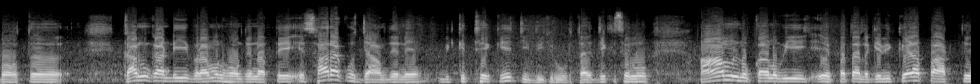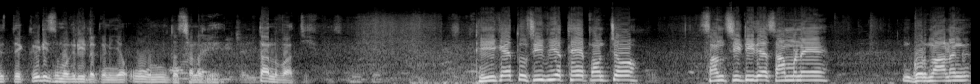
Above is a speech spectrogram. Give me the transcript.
ਬਹੁਤ ਕਰਮਕਾਂਡੀ ਬ੍ਰਾਹਮਣ ਹੋਣ ਦੇ ਨਾਤੇ ਇਹ ਸਾਰਾ ਕੁਝ ਜਾਣਦੇ ਨੇ ਵੀ ਕਿੱਥੇ ਕਿਹ ਚੀਜ਼ ਦੀ ਜ਼ਰੂਰਤ ਹੈ। ਜੇ ਕਿਸੇ ਨੂੰ ਆਮ ਲੋਕਾਂ ਨੂੰ ਵੀ ਇਹ ਪਤਾ ਲੱਗੇ ਵੀ ਕਿਹੜਾ ਪਾਠ ਤੇ ਤੇ ਕਿਹੜੀ ਸਮੱਗਰੀ ਲੱਗਣੀ ਆ ਉਹ ਉਹਨੂੰ ਦੱਸਣਗੇ ਧੰਨਵਾਦ ਜੀ। ਠੀਕ ਹੈ ਤੁਸੀਂ ਵੀ ਇੱਥੇ ਪਹੁੰਚੋ। ਸਨ ਸਿਟੀ ਦੇ ਸਾਹਮਣੇ ਗੁਰੂ ਨਾਨਕ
